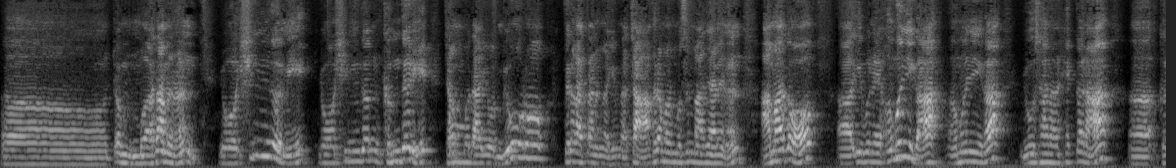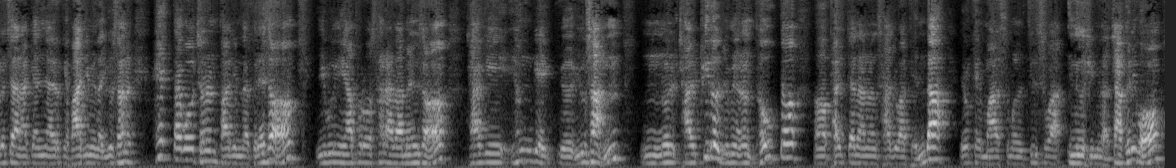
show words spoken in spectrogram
어, 좀 뭐 하다면은 요 신금이 요 신금 금들이 전부 다 요 묘로 들어갔다는 것입니다. 자, 그러면 무슨 말이냐면은 아마도 어, 이분의 어머니가 어머니가 유산을 했거나 어, 그렇지 않았겠냐 이렇게 봐집니다. 유산을 했다고 저는 봐집니다. 그래서 이분이 앞으로 살아가면서 자기 형제 그 유산을 잘 빌어주면 더욱더 어, 발전하는 사주가 된다 이렇게 말씀을 드릴 수가 있는 것입니다. 자 그리고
